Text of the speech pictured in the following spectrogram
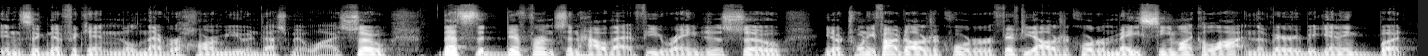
insignificant and it'll never harm you investment wise. So that's the difference in how that fee ranges. So, you know, $25 a quarter or $50 a quarter may seem like a lot in the very beginning, but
